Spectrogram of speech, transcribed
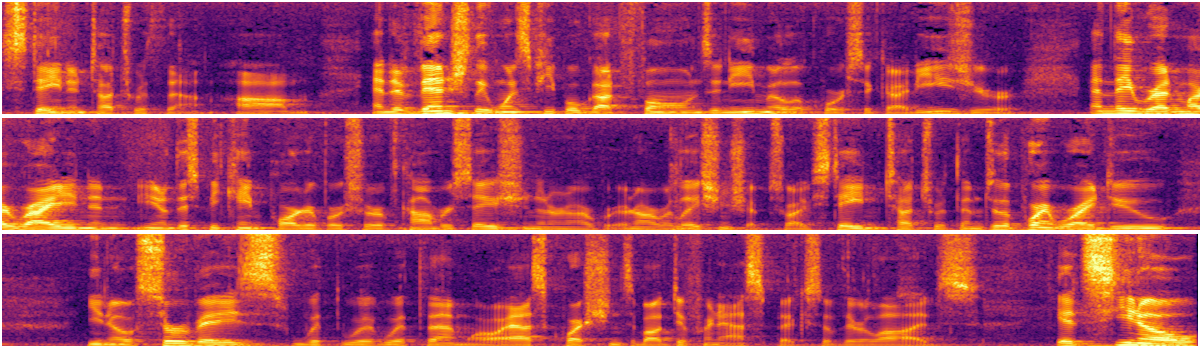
staying in touch with them. Um, and eventually, once people got phones and email, of course, it got easier. And they read my writing, and you know, this became part of our sort of conversation in our in our relationship. So I've stayed in touch with them to the point where I do you know, surveys with, with, with them or I ask questions about different aspects of their lives. It's, you know,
